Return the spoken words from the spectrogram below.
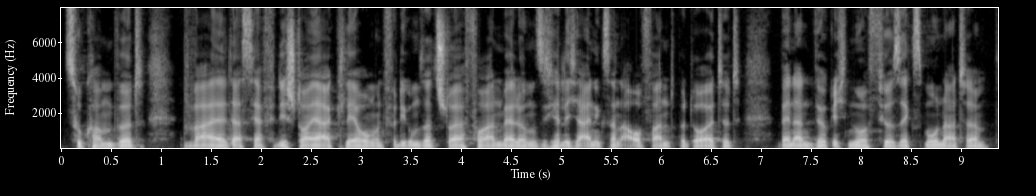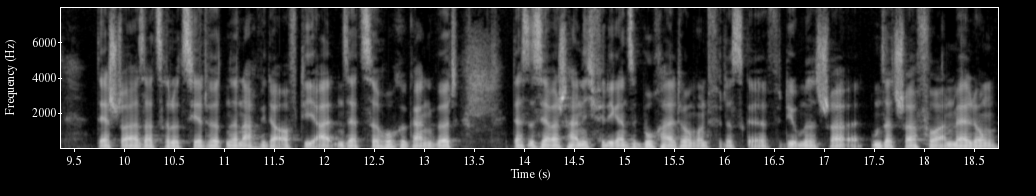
zukommen wird, weil das ja für die Steuererklärung und für die Umsatzsteuervoranmeldung sicherlich einiges an Aufwand bedeutet, wenn dann wirklich nur für sechs Monate der Steuersatz reduziert wird und danach wieder auf die alten Sätze hochgegangen wird. Das ist ja wahrscheinlich für die ganze Buchhaltung und für, das, äh, für die Umsatzsteuer, Umsatzsteuervoranmeldung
